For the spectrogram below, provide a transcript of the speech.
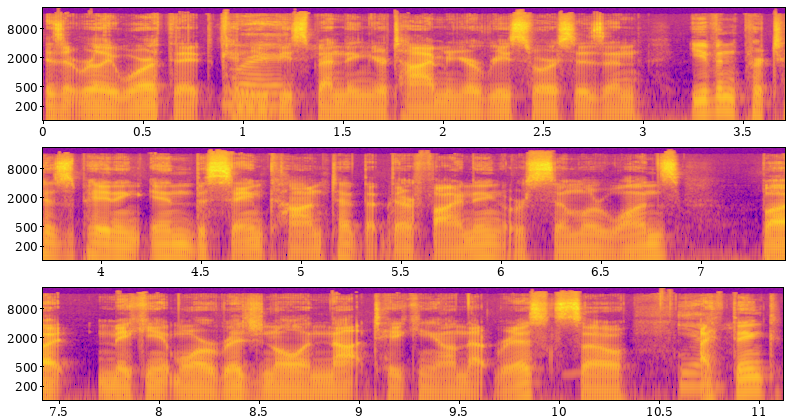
is it really worth it? Can you be spending your time and your resources and even participating in the same content that they're finding or similar ones, but making it more original and not taking on that risk? So Yeah. I think,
